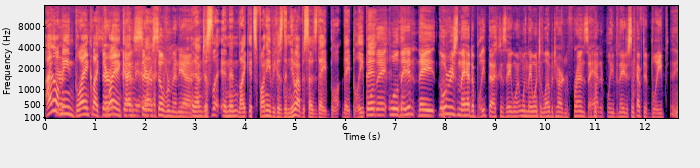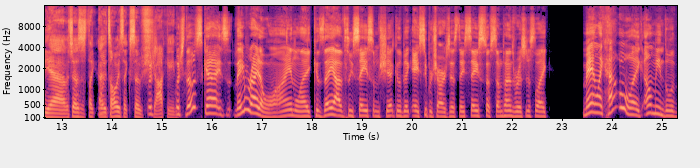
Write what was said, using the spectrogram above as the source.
"I don't Sarah- mean blank like Sarah, blank." yeah, I'm Sarah uh, Silverman, yeah. And I'm just like, and then like it's funny because the new episodes they bl- they bleep Well, it. they well they didn't they the only reason they had to bleep that because they went when they went to Le Batard and Friends they had to bleep and they just kept it bleeped. yeah, which I was just like, it's always like so shocking. Which those guys they write a line like because they obviously say some shit because they be like hey supercharge this they say stuff sometimes where it's just like man like how like I don't mean the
